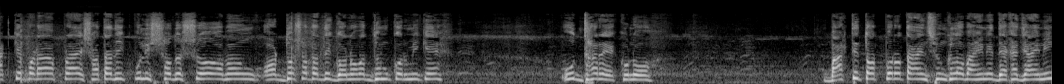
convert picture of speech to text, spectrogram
আটকে পড়া প্রায় শতাধিক পুলিশ সদস্য এবং অর্ধ শতাধিক গণমাধ্যম কর্মীকে উদ্ধারে কোনো বাড়তি তৎপরতা আইন শৃঙ্খলা বাহিনী দেখা যায়নি।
